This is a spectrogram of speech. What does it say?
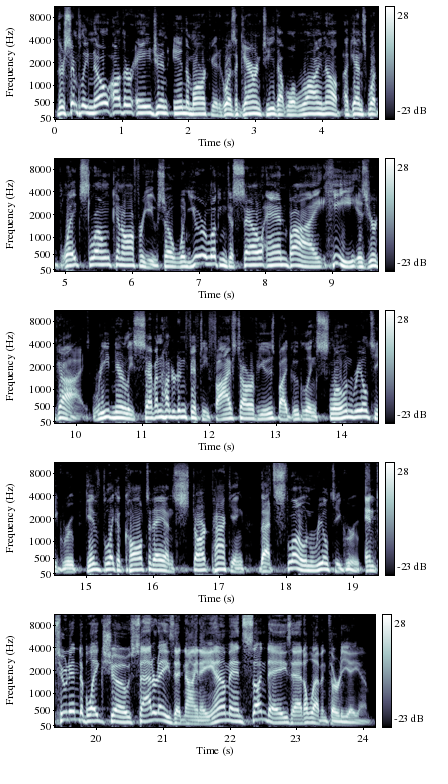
There's simply no other agent in the market who has a guarantee that will line up against what Blake Sloan can offer you. So when you're looking to sell and buy, he is your guy. Read nearly 750 five star reviews by Googling Sloan Realty Group. Give Blake a call today and start packing. That's Sloan Realty Realty Group. And tune in to Blake's show Saturdays at 9 a.m. and Sundays at 11:30 a.m.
